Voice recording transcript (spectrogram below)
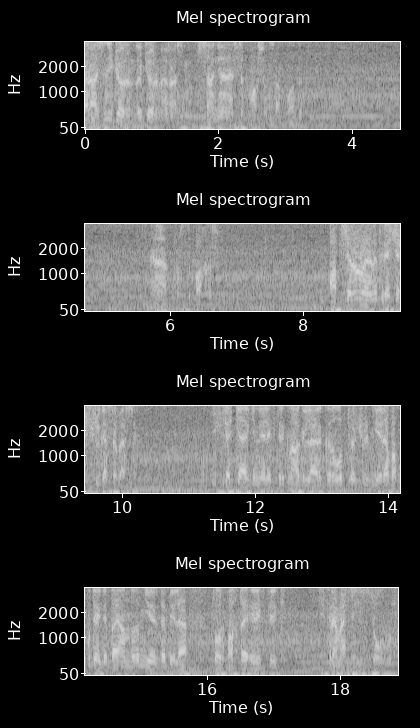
Ərazini görün də, görün ərazini. Bir saniyə nəsə maşın saxladı. Hə, prosta baxır. Abşeron rayonu Pirəkəşkül qəsəbəsi. Yüksək gərginli elektrik naqilləri qırılıb, tökülüb yerə. Bax, bu dəqiqə dayandığım yerdə belə torpaqda elektrik titrəməsi hiss olunur.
